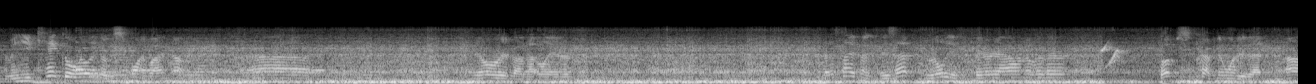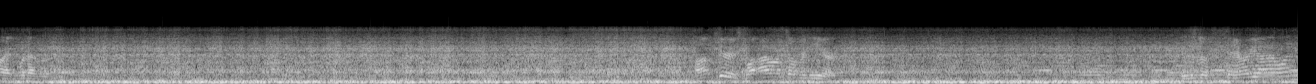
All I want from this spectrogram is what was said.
I mean, you can't go really go exploring, but I know. Uh, don't worry about that later. That's not even. Is that really a fairy island over there? Oops, crap, I didn't want to do that. Alright, whatever. I'm curious what island's over here? Is it a fairy island?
